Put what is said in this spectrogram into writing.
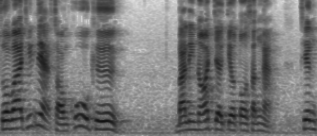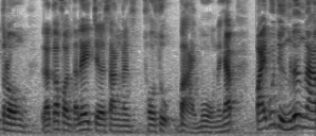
ส่วนวันอาทิตย์เนี่ยสองคู่คือบาลินอสเจอเกียวโตซังงะเที่ยงตรง แล้วก็ฟอนตาเล่เจอซังงันโทสุบ่ายโมงนะครับไปพูดถึงเรื่องราว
